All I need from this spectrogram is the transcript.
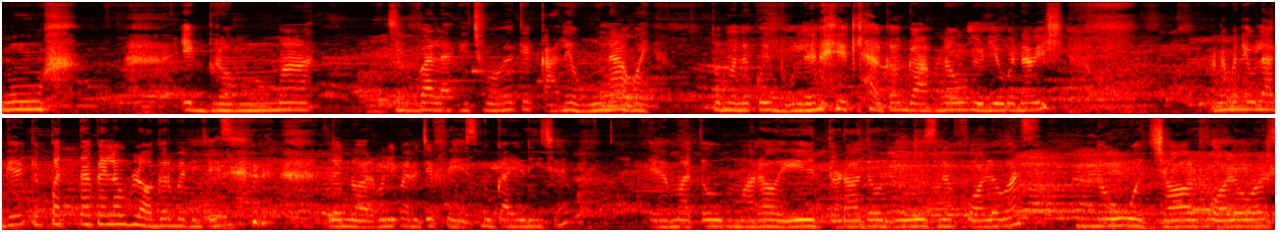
હું એક ભ્રમમાં જીવવા લાગી છું. હવે કે કાલે હું ના હોય તો મને કોઈ ભૂલે નહીં એટલે આખા ગામનો હું વીડિયો બનાવીશ. અને મને એવું લાગે કે પત્તા પહેલાં હું બ્લોગર બની જઈશ. એટલે નોર્મલી મારું જે ફેસબુક આઈડી છે, એમાં તો મારા એ તડાદડ વ્યૂઝ ને ફોલોવર્સ નવ હજાર ફોલોવર્સ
